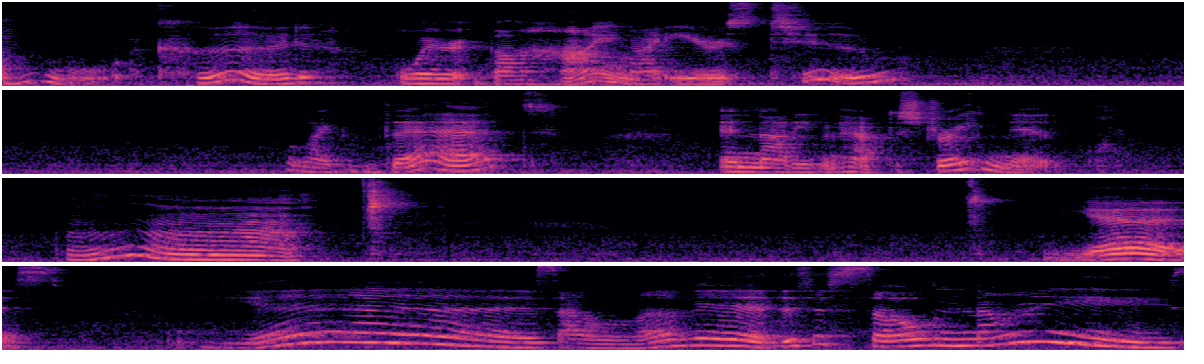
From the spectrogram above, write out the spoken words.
Ooh, I could wear it behind my ears too. Like that and not even have to straighten it. Mmm. Yes. Yes, I love it. This is so nice.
